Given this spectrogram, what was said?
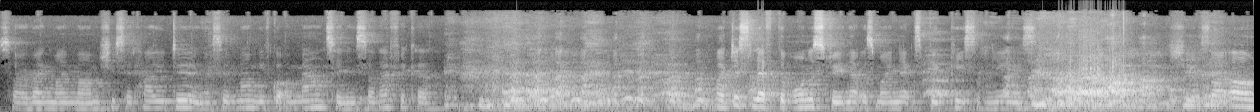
So I rang my mum. She said, "How are you doing?" I said, "Mum, we've got a mountain in South Africa." I just left the monastery, and that was my next big piece of news. she was like, "Oh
